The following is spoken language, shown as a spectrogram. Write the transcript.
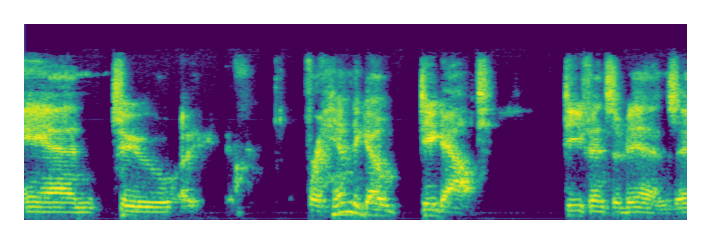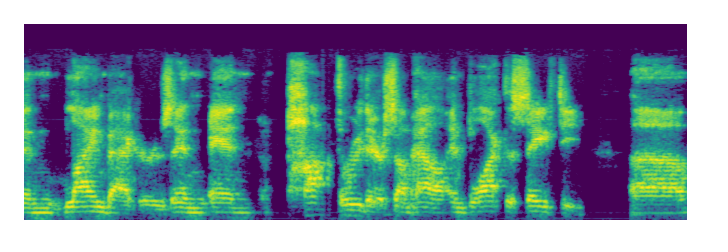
And to for him to go dig out defensive ends and linebackers and and pop through there somehow and block the safety. Uh,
